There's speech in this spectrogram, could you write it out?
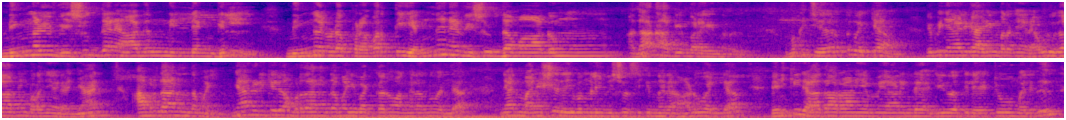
നിങ്ങൾ വിശുദ്ധനാകുന്നില്ലെങ്കിൽ നിങ്ങളുടെ പ്രവൃത്തി എങ്ങനെ വിശുദ്ധമാകും? അതാണ് ആദ്യം പറയുന്നത്. നമുക്ക് ചേർത്ത് വയ്ക്കാം ഇപ്പം ഞാനൊരു കാര്യം പറഞ്ഞു തരാം ഒരു ഉദാഹരണം പറഞ്ഞു തരാം ഞാൻ അമൃതാനന്ദമായി. ഞാൻ ഒരിക്കലും അമൃതാനന്ദമായി വയ്ക്കാനോ അങ്ങനെയൊന്നുമല്ല ഞാൻ മനുഷ്യ ദൈവങ്ങളിൽ വിശ്വസിക്കുന്ന ഒരാളുമല്ല എനിക്ക് രാധാറാണി അമ്മയാണ് എന്റെ ജീവിതത്തിൽ ഏറ്റവും വലുത്.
